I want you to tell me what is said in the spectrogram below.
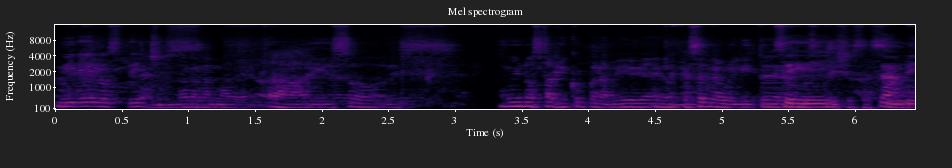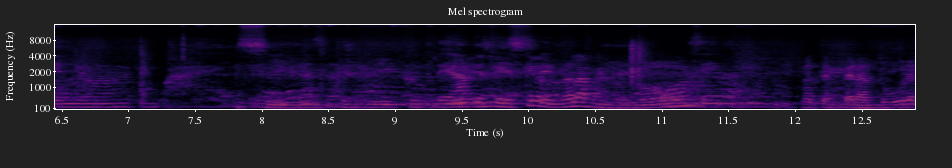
Mire los techos Ay, eso es muy nostálgico para mí. En la casa de mi abuelita eran los techos así. también yo ay, Sí, casa qué rico. de Es, antes, es que el olor a la mañana. Olor, sí. La temperatura.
